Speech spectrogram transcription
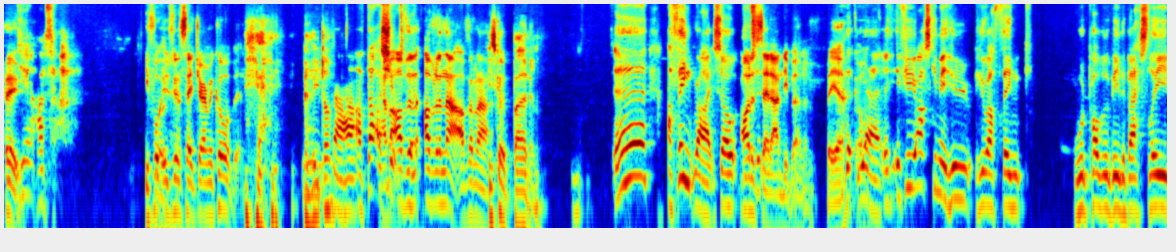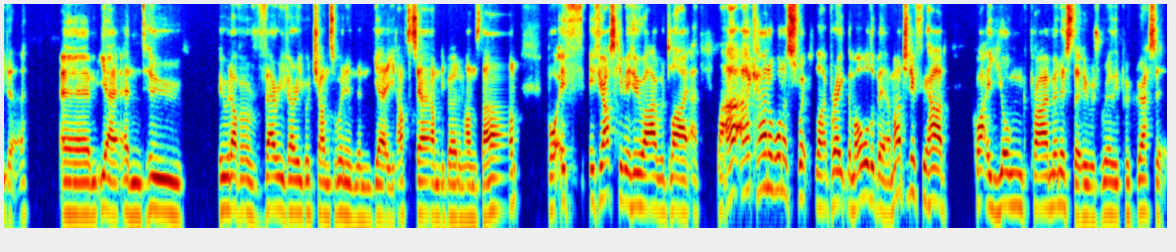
Who yeah, I, you thought he was going to say Jeremy Corbyn? Yeah, no, he'd love. nah, that Yeah, shit's- but other than other than that, other than that, He's going to burn him. Uh, I think right. So I'd have said Andy Burnham, but yeah, Th- go on. yeah, if, if you're asking me who who I think would probably be the best leader, um, yeah, and who who would have a very very good chance of winning, then yeah, you'd have to say Andy Burnham hands down. But if if you're asking me who I would like, I- like I, I kind of want to switch, like break them all a bit. Imagine if we had quite a young prime minister who was really progressive.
